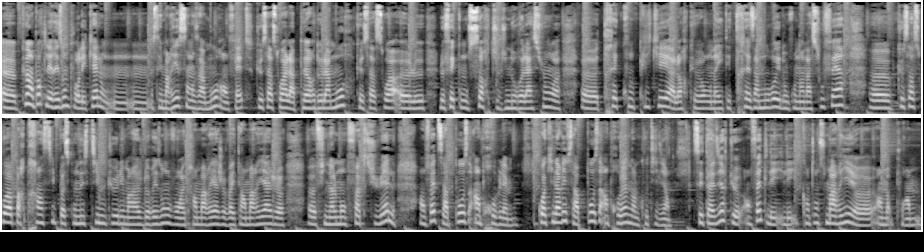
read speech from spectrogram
euh, peu importe les raisons pour lesquelles on, s'est marié sans amour, en fait, que ça soit la peur de l'amour, que ça soit euh, le, le, fait qu'on sorte d'une relation euh, très compliquée alors qu'on a été très amoureux et donc on en a souffert, que ça soit par principe parce qu'on estime que les mariages de raison vont être un mariage, va être un mariage finalement factuel, en fait, ça pose un problème. Quoi qu'il arrive, ça pose un problème dans le quotidien. C'est-à-dire que en fait, quand on se marie euh, pour un,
